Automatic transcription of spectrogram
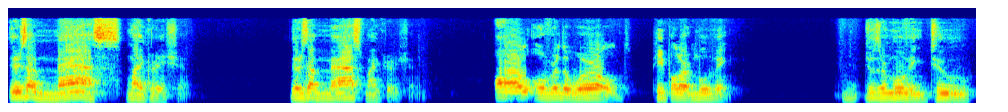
There's a mass migration. There's a mass migration all over the world, people are moving. Jews are moving to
